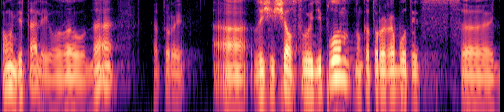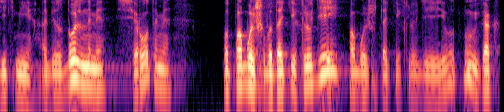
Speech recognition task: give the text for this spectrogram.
по-моему, Виталий его зовут, да, который а, защищал свой диплом, но который работает с э, детьми обездоленными, с сиротами. Вот побольше бы таких людей, побольше таких людей. И вот, ну и как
